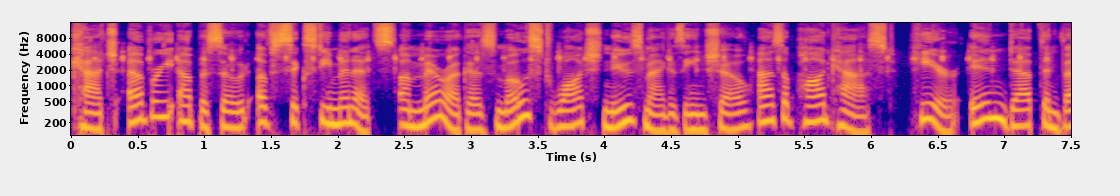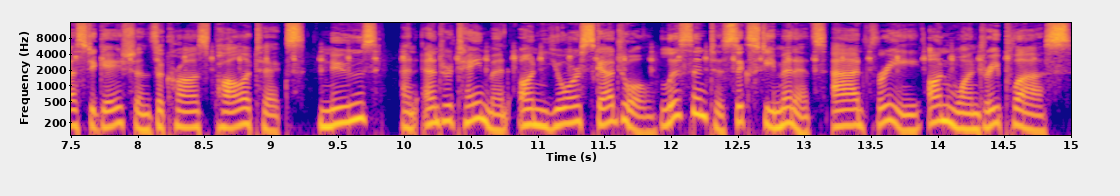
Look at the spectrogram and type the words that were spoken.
Catch every episode of 60 Minutes, America's most watched news magazine show, as a podcast. Hear in depth investigations across politics, news, and entertainment on your schedule. Listen to 60 Minutes ad free on Wondery Plus.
